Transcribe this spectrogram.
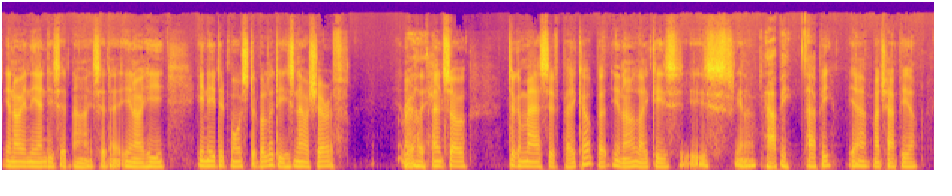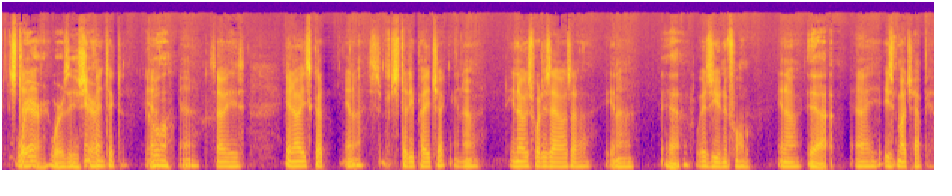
You know, in the end, he said, "No." He said, uh, "You know, he he needed more stability. He's now a sheriff? Really? and so took a massive pay cut, but you know, like he's he's you know Happy. happy, yeah, much happier. Stayed Where? Where's he in? Penticton. Yeah, Cool. Yeah. So he's, you know, he's got you know steady paycheck. You know, he knows what his hours are. You know, Yeah. wears uniform. You know, Yeah. uh, he's much happier.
